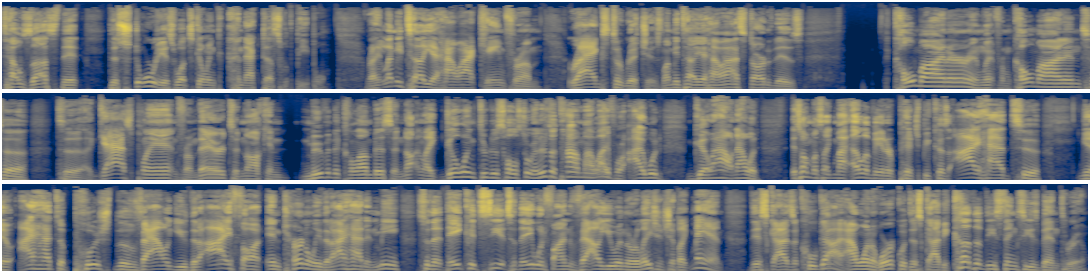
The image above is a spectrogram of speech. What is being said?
tells us that the story is what's going to connect us with people, right? Let me tell you how I came from rags to riches. Let me tell you how I started as coal miner and went from coal mining to to a gas plant and from there to knocking moving to Columbus and not like going through this whole story. And there's a time in my life where I would go out and I would it's almost like my elevator pitch because I had to, you know, I had to push the value that I thought internally that I had in me so that they could see it so they would find value in the relationship. Like, man, this guy's a cool guy. I want to work with this guy because of these things he's been through.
